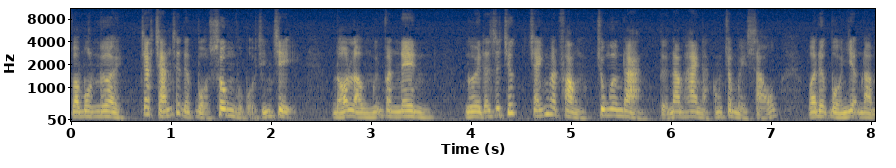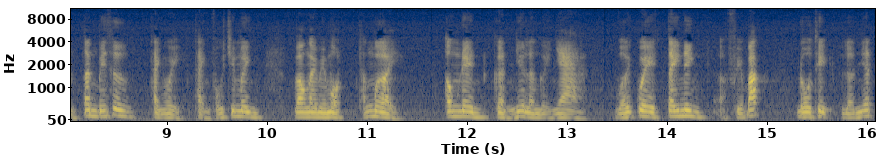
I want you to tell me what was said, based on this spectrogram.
Và một người chắc chắn sẽ được bổ sung vào Bộ Chính trị, đó là ông Nguyễn Văn Nên, người đã giữ chức tránh văn phòng Trung ương Đảng từ năm 2016 và được bổ nhiệm làm Tân Bí thư Thành ủy Thành phố Hồ Chí Minh vào ngày 11 tháng 10. Ông Nên gần như là người nhà với quê Tây Ninh ở phía Bắc, đô thị lớn nhất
